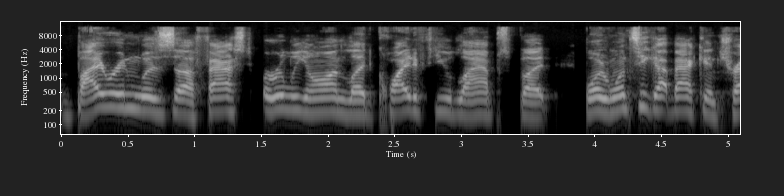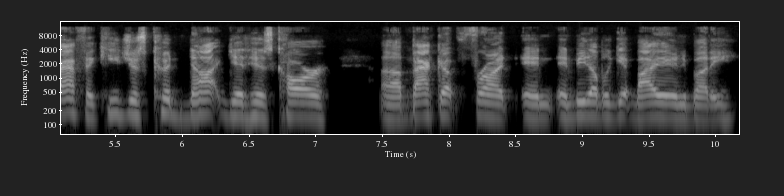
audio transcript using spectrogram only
Byron was uh, fast early on, led quite a few laps, but boy, once he got back in traffic, he just could not get his car uh, back up front and, and be able to get by anybody.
